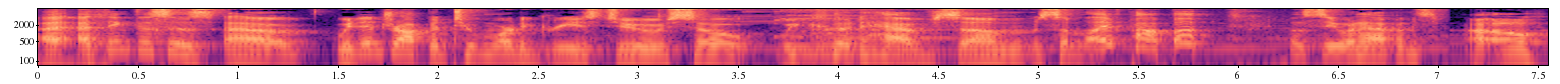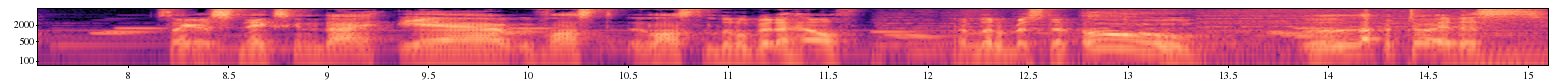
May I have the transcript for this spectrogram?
I, I think this is, uh, we did drop it two more degrees too, so we could have some, some life pop up. Let's see what happens. Uh-oh. It's like our snake's gonna die? Yeah, we've lost lost a little bit of health. A little bit of stuff. Ooh! Lepetoidus!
